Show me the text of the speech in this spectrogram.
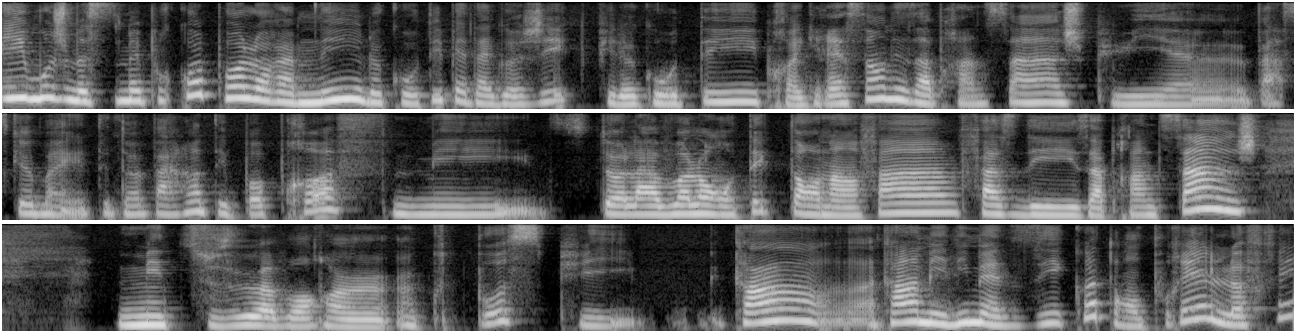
Et moi, je me suis dit, mais pourquoi pas leur amener le côté pédagogique, puis le côté progression des apprentissages, puis euh, parce que, ben, tu es un parent, tu pas prof, mais tu as la volonté que ton enfant fasse des apprentissages, mais tu veux avoir un coup de pouce, puis quand, quand Amélie me dit, écoute, on pourrait l'offrir,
